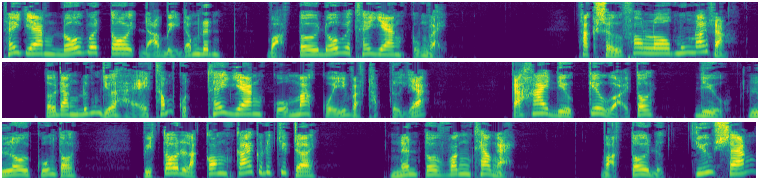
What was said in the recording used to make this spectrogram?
thế gian đối với tôi đã bị đóng đinh, và tôi đối với thế gian cũng vậy. Thật sự Phaolô muốn nói rằng, tôi đang đứng giữa hệ thống của thế gian của ma quỷ và thập tự giá. Cả hai đều kêu gọi tôi, đều lôi cuốn tôi, vì tôi là con cái của Đức Chúa Trời, nên tôi vâng theo Ngài, và tôi được chiếu sáng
